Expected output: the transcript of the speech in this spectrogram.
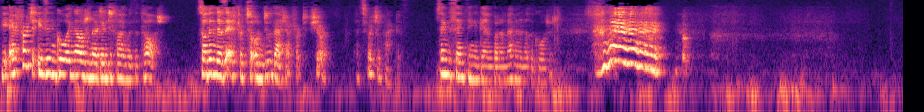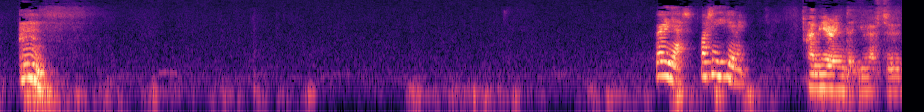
The effort is in going out and identifying with the thought. So then there's effort to undo that effort. Sure, that's spiritual practice. I'm saying the same thing again, but I'm having another go at it. Hmm. Where are you at? What are you hearing? I'm hearing that you have to,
